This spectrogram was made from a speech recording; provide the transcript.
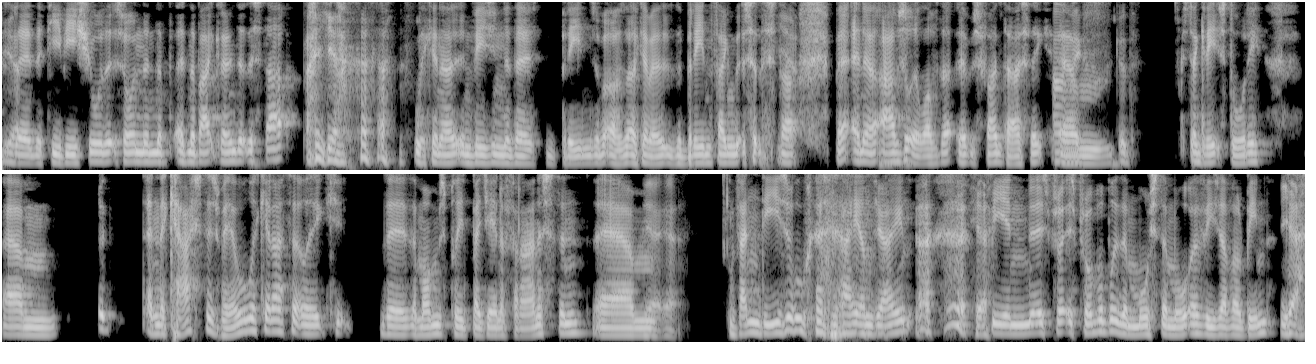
Yeah. The the TV show that's on in the in the background at the start, yeah, like kind of invasion of the brains, or like kind the brain thing that's at the start. But and I absolutely loved it. It was fantastic. Oh, nice. Um, good. it's a great story. Um, and the cast as well, looking at it, like the, the mum's played by Jennifer Aniston. Um, Yeah, yeah. Vin Diesel as the Iron Giant, yeah. being is, is probably the most emotive he's ever been. Yeah,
